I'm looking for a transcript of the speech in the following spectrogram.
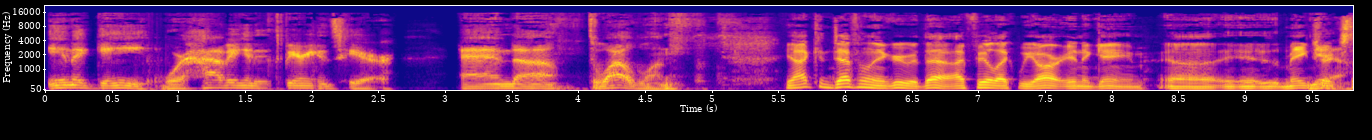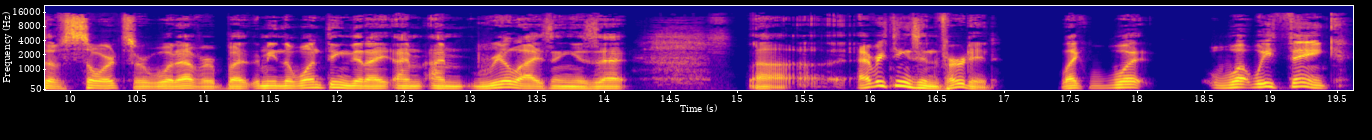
in a game. We're having an experience here, and uh, it's a wild one. Yeah, I can definitely agree with that. I feel like we are in a game, uh, matrix yeah. of sorts or whatever. But I mean, the one thing that I, I'm, I'm realizing is that, uh, everything's inverted. Like what, what we think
